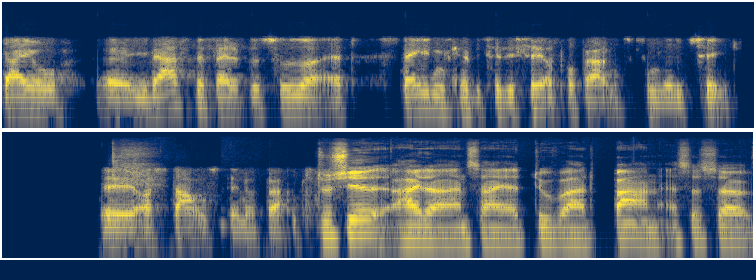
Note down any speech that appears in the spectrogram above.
der jo øh, i værste fald betyder, at staten kapitaliserer på børns kriminalitet øh, og stavnsdænder børn. Du siger, Heider Ansari, at du var et barn. Altså, så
